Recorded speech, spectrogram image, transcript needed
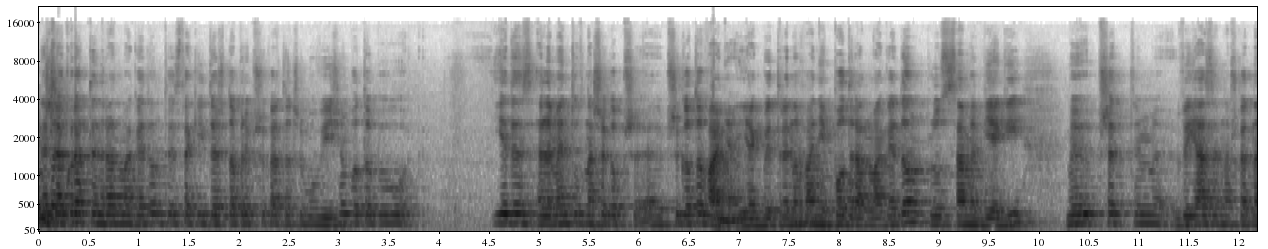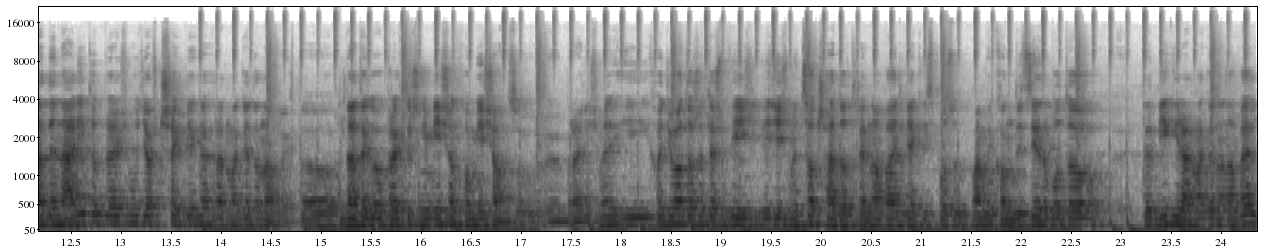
Znaczy akurat ten Run Magedon to jest taki też dobry przykład, o czym mówiliśmy, bo to był jeden z elementów naszego przy, przygotowania i jakby trenowanie pod Run Magedon plus same biegi. My przed tym wyjazdem na przykład na Denali to braliśmy udział w trzech biegach Run Magedonowych. To dlatego praktycznie miesiąc po miesiącu y, braliśmy i chodziło o to, że też wie- wiedzieliśmy co trzeba dotrenować, w jaki sposób mamy kondycję, no bo to te biegi Run Magedonowe,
